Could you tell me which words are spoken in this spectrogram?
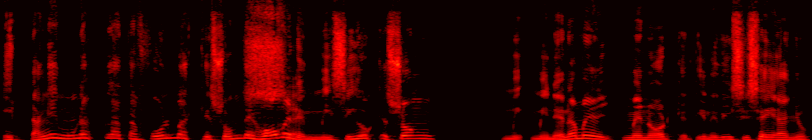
Están en unas plataformas que son de jóvenes. Mis hijos que son, mi, mi nena menor, que tiene 16 años,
